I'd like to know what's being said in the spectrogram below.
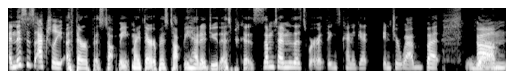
and this is actually a therapist taught me my therapist taught me how to do this because sometimes that's where things kind of get interwebbed but yeah. um,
